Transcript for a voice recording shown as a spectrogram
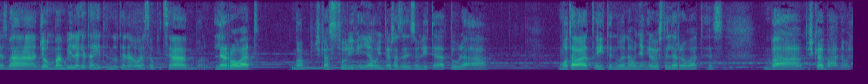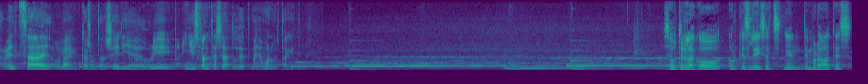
ez, ba, John Van Bilek eta egiten duten hau, ez, eukitzea, bueno, lerro bat, ba, pixka zuri gehiago interesatzen dizun literatura mota bat egiten duena, baina gero beste lerro bat, ez, ba, pixka, ba, novela beltza, edo hori, Bai. kasu honetan serie, edo hori, ba, inoiz fantasiatu dut, baina, bueno, ez dakit. Zautrelako aurkezle izatzinen, denbora batez,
